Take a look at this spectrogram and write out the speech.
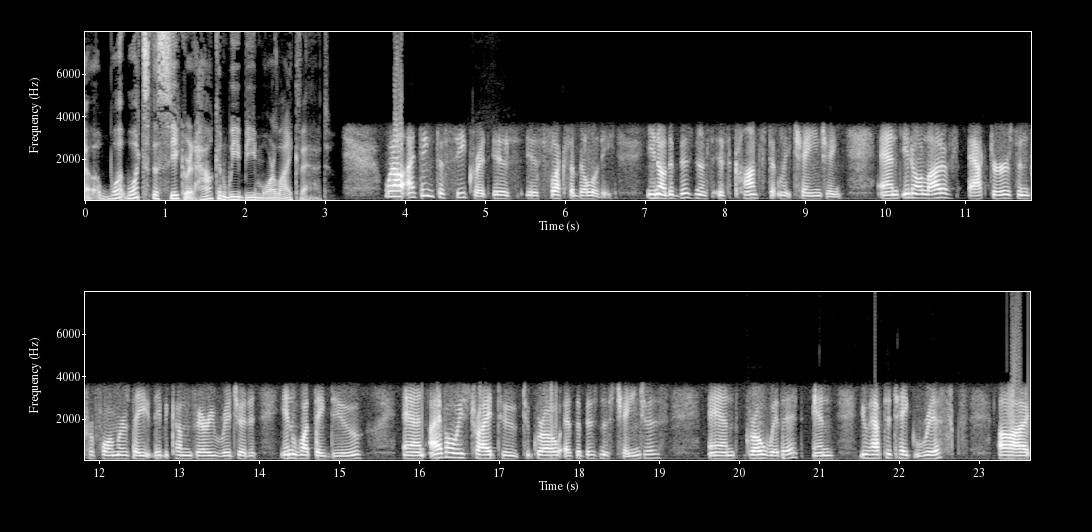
Uh, what what's the secret? How can we be more like that? Well, I think the secret is is flexibility. You know, the business is constantly changing, and you know, a lot of actors and performers they they become very rigid in what they do. And I've always tried to to grow as the business changes, and grow with it. And you have to take risks. Uh,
